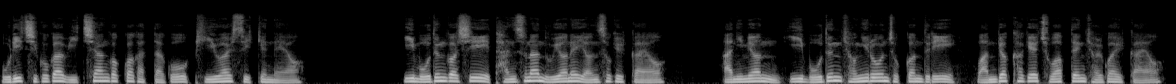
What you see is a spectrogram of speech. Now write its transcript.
우리 지구가 위치한 것과 같다고 비유할 수 있겠네요. 이 모든 것이 단순한 우연의 연속일까요? 아니면 이 모든 경이로운 조건들이 완벽하게 조합된 결과일까요?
